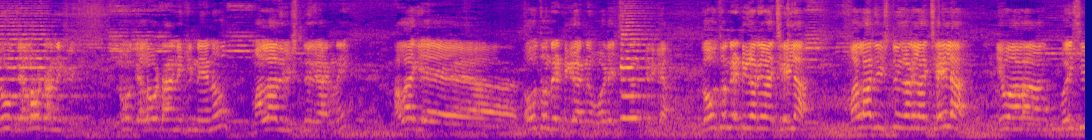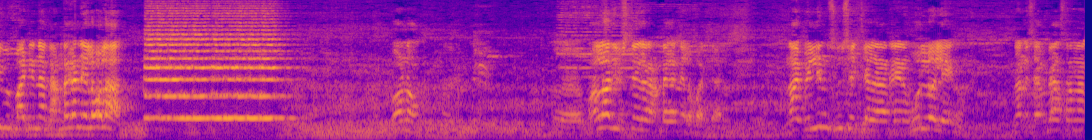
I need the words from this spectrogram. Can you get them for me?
నువ్వు గెలవటానికి నువ్వు గెలవటానికి నేను మల్లాది విష్ణు గారిని అలాగే గౌతమ్ రెడ్డి గారిని ఓడించాను తిరిగా గౌతమ్ రెడ్డి గారు ఇలా చేయలా. మల్లాది విష్ణు గారు ఇలా చేయలా. ఇవాళ వైసీపీ పార్టీ నాకు అండగా నిలవలా. కోణం. మల్లాది విష్ణు గారు అండగా నిలబడ్డారు. నా బిల్డింగ్ చూసి వచ్చారు నేను ఊళ్ళో లేను. నన్ను చంపేస్తాను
